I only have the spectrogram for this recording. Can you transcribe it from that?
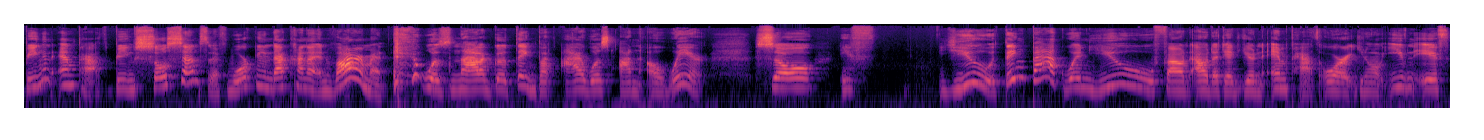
Being an empath, being so sensitive, working in that kind of environment, it was not a good thing, but I was unaware. So if you think back when you found out that you're an empath or you know even if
